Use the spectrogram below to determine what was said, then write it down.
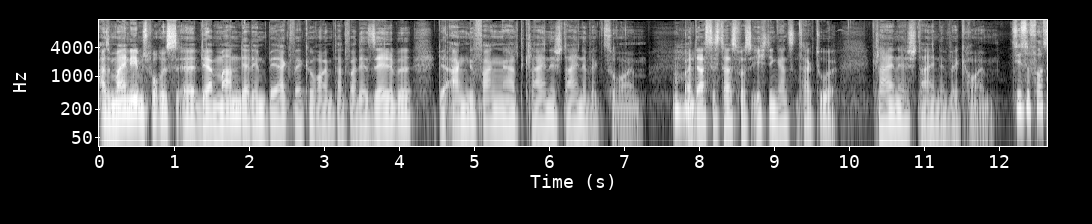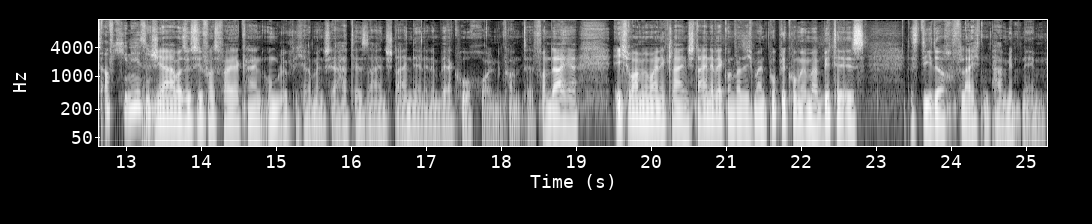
also mein Lebensspruch ist, äh, der Mann, der den Berg weggeräumt hat, war derselbe, der angefangen hat, kleine Steine wegzuräumen. Mhm. Weil das ist das, was ich den ganzen Tag tue. Kleine Steine wegräumen. Sisyphos auf Chinesisch. Ja, aber Sisyphos war ja kein unglücklicher Mensch. Er hatte seinen Stein, den er den Berg hochrollen konnte. Von daher, ich räume meine kleinen Steine weg und was ich mein Publikum immer bitte, ist, dass die doch vielleicht ein paar mitnehmen.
